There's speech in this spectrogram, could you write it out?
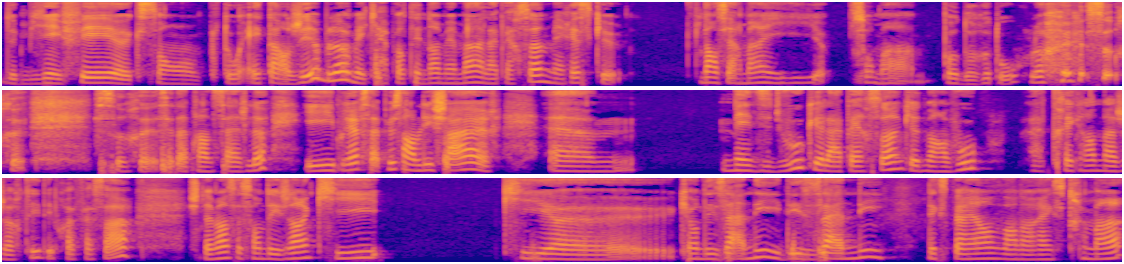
de bienfaits euh, qui sont plutôt intangibles, mais qui apportent énormément à la personne, mais reste que financièrement, il n'y a sûrement pas de retour là, sur, euh, sur euh, cet apprentissage-là. Et bref, ça peut sembler cher, mais dites-vous que la personne qui est devant vous, la très grande majorité des professeurs, justement, ce sont des gens qui qui, qui ont des années et des années d'expérience dans leur instrument,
